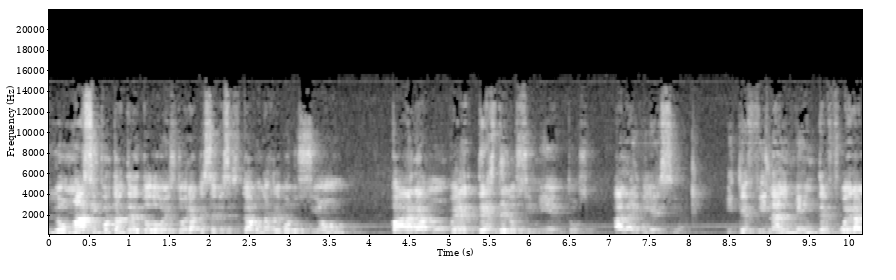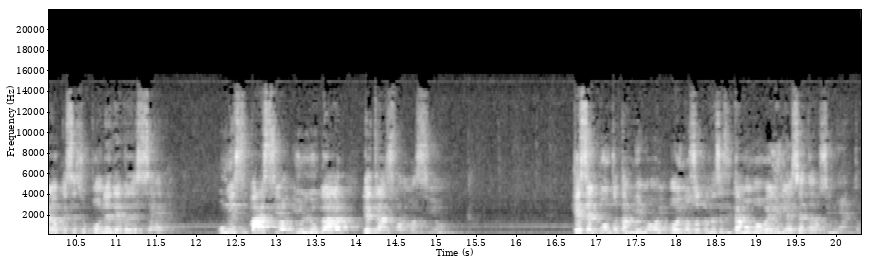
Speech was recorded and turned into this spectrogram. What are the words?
lo más importante de todo esto era que se necesitaba una revolución para mover desde los cimientos a la iglesia y que finalmente fuera lo que se supone debe de ser, un espacio y un lugar de transformación. Que es el punto también hoy. Hoy nosotros necesitamos mover la iglesia hasta los cimientos.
